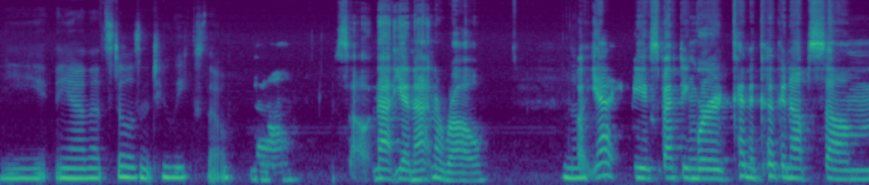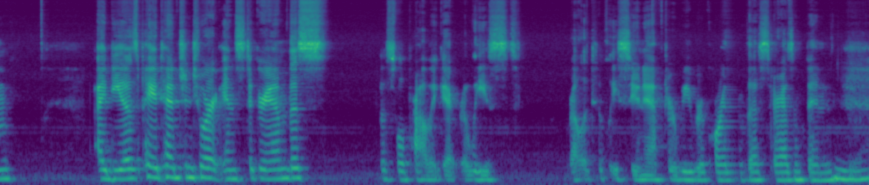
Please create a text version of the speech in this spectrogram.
Yeah, that still isn't two weeks though. No. So not yeah, not in a row. No. But yeah, be expecting we're kind of cooking up some ideas. Pay attention to our Instagram. This this will probably get released relatively soon after we record this. There hasn't been Yeah.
